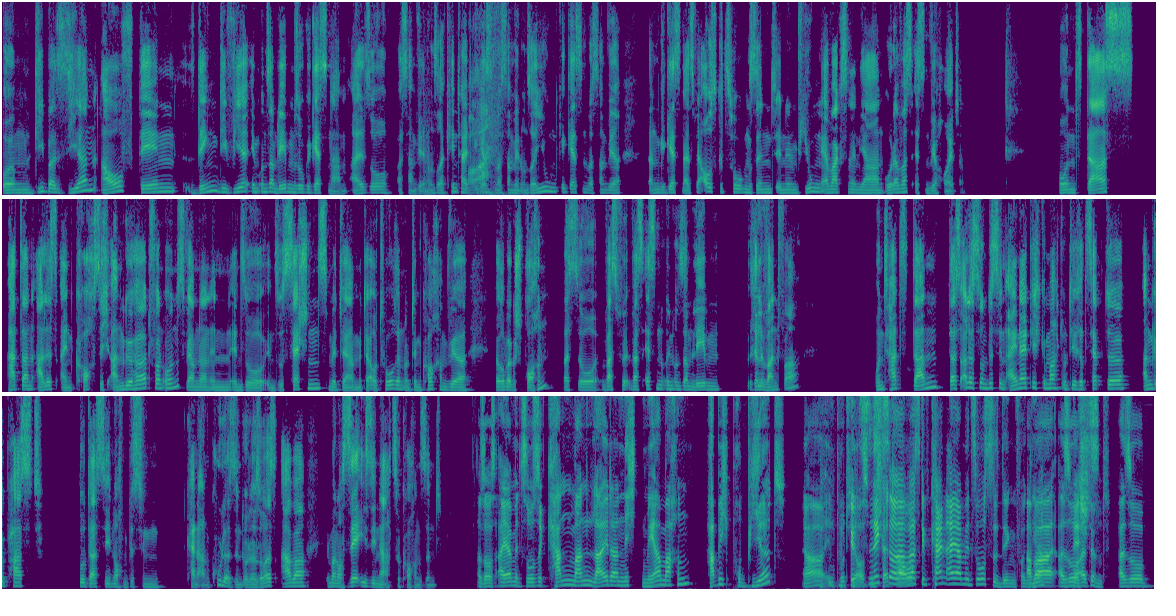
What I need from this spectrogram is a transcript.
Ähm, die basieren auf den Dingen, die wir in unserem Leben so gegessen haben. Also, was haben wir in unserer Kindheit Boah. gegessen, was haben wir in unserer Jugend gegessen, was haben wir dann gegessen, als wir ausgezogen sind in den jungen Erwachsenenjahren oder was essen wir heute. Und das hat dann alles ein Koch sich angehört von uns. Wir haben dann in, in, so, in so Sessions mit der, mit der Autorin und dem Koch haben wir darüber gesprochen, was so, was für, was Essen in unserem Leben relevant war. Und hat dann das alles so ein bisschen einheitlich gemacht und die Rezepte angepasst, sodass sie noch ein bisschen, keine Ahnung, cooler sind oder sowas, aber immer noch sehr easy nachzukochen sind. Also aus Eier mit Soße kann man leider nicht mehr machen. Habe ich probiert. Ja, Input hier aus Gibt's dem nix Chat oder auch. was? Gibt kein Eier mit Soße-Ding von dir? Aber also Nee, als, stimmt. also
